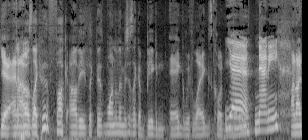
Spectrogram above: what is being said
yeah, and I Oh. was like, who the fuck are these? Like, there's one of them is just like a big egg with legs called Nanny? Yeah, Nanny. nanny. And I,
